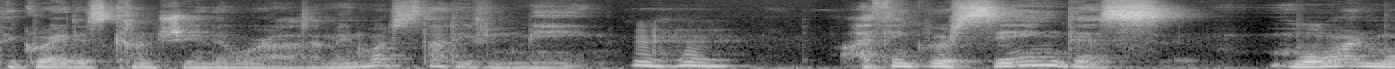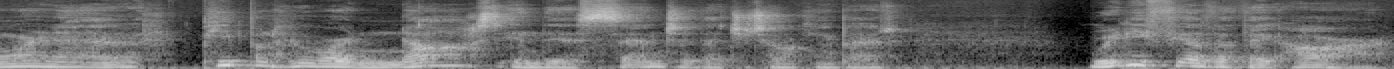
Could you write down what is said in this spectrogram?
the greatest country in the world, I mean, what does that even mean? Mm-hmm. I think we're seeing this more and more now. People who are not in this centre that you're talking about really feel that they are.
